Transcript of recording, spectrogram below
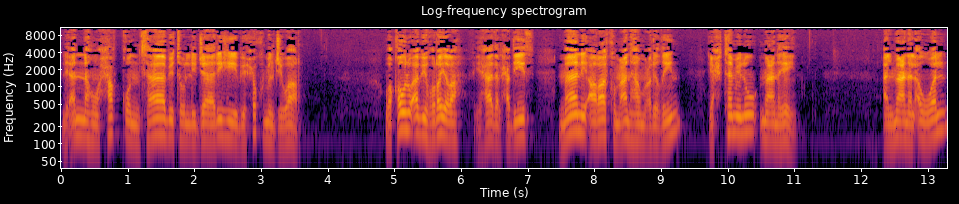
لأنه حق ثابت لجاره بحكم الجوار. وقول أبي هريرة في هذا الحديث ما لي أراكم عنها معرضين يحتمل معنيين. المعنى الأول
